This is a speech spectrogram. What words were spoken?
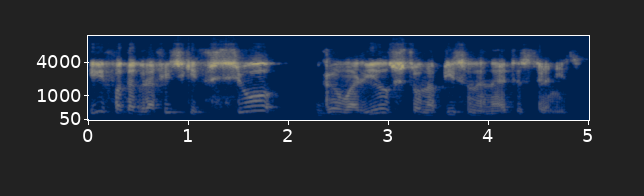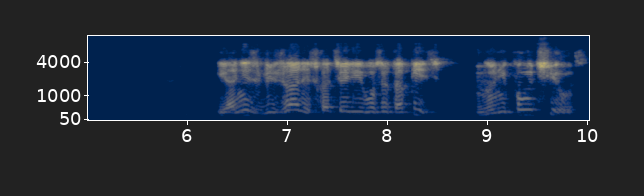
и фотографически все говорил, что написано на этой странице. И они сбежались, хотели его затопить, но не получилось.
